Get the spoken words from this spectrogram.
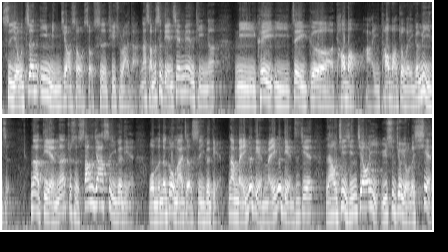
是由曾一鸣教授首次提出来的。那什么是点、线、面、体呢？你可以以这个淘宝啊，以淘宝作为一个例子。那点呢，就是商家是一个点，我们的购买者是一个点。那每一个点，每一个点之间，然后进行交易，于是就有了线。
